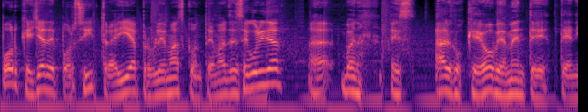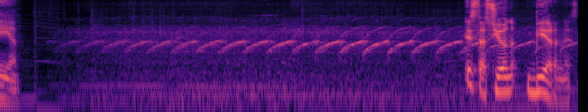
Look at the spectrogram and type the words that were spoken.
porque ya de por sí traía problemas con temas de seguridad. Ah, bueno, es algo que obviamente tenían. Estación Viernes.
